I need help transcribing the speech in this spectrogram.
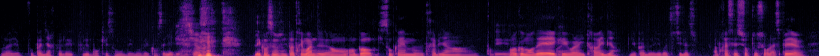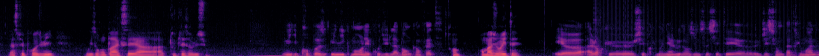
voilà, il faut pas dire que les- tous les banquiers sont des mauvais conseillers. Bien sûr. Les conseillers de patrimoine en, en banque, ils sont quand même euh, très bien euh, Des- recommandés et que Ouais. voilà, ils travaillent bien. Il n'y a pas de, il y a pas de souci là-dessus. Après, c'est surtout sur l'aspect, euh, l'aspect produit où ils n'auront pas accès à, à toutes les solutions. Oui, ils proposent uniquement les produits de la banque en fait. En majorité. Et euh, alors que chez Primonial ou dans une société euh, de gestion de patrimoine,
